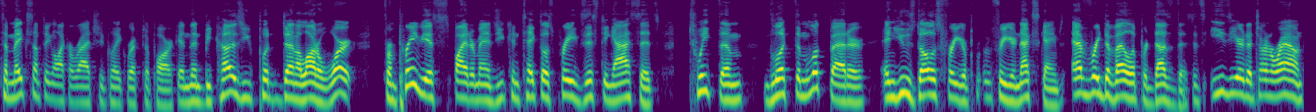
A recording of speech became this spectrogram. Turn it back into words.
to make something like a Ratchet and Clank Rift Apart, and then because you've put done a lot of work from previous Spider-Mans, you can take those pre-existing assets, tweak them, look them look better, and use those for your for your next games. Every developer does this. It's easier to turn around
